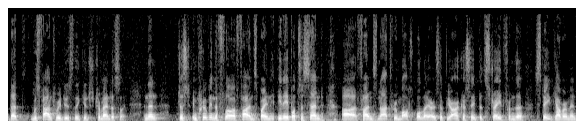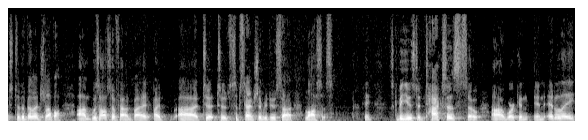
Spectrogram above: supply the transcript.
that was found to reduce leakage tremendously. And then just improving the flow of funds by being able to send uh, funds not through multiple layers of bureaucracy, but straight from the state government to the village level, um, was also found by, by, uh, to, to substantially reduce uh, losses. Okay? This could be used in taxes, so uh, work in, in Italy.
